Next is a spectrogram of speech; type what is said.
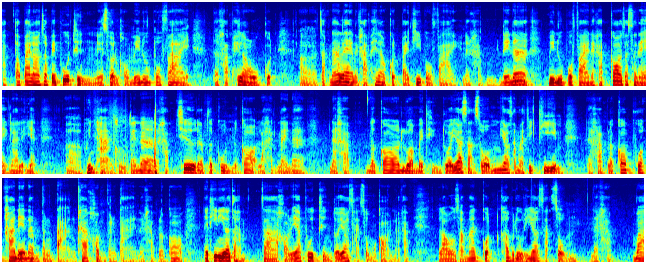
รับต่อไปเราจะไปพูดถึงในส่วนของเมนูโปรไฟล์นะครับให้เรากดจากหน้าแรกนะครับ ให้เรากดไปที่โปรไฟล์นะครับ ในหน้าเมนูโปรไฟล์นะครับก็จะแสดงรายละเอียดพื้นฐานของตัวหน้านะครับ ชื่อนามสกุลแล้วก็รหัสในหน้านะครับ แล้วก็รวมไปถึงตัวยอดสะสม ยอดสมาชิกทีมนะครับ แล้วก็พวกค่าแนะนำต่างๆ ค่าคอมต่างๆนะครับ แล้วก็ในที่นี้เราจะจะขออนุญาตพูดถึงตัวยอดสะสมก่อนนะครับ เราสามารถกดเข้าไปดูที่ยอดสะสมนะครับ ว่า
